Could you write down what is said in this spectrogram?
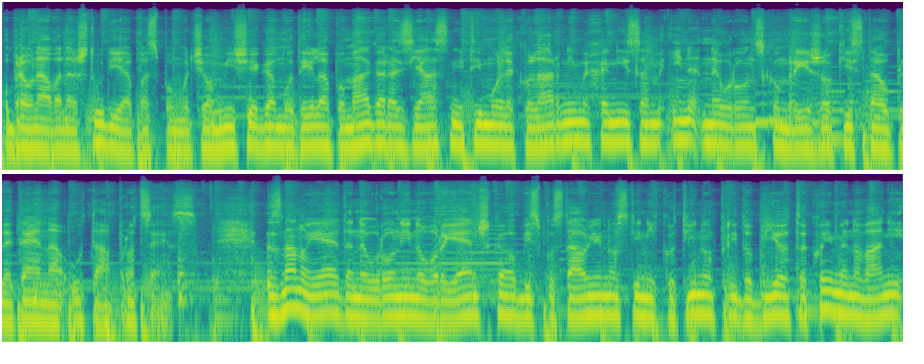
Obravnavana študija pa s pomočjo mišjega modela pomaga razjasniti molekularni mehanizem in nevronsko mrežo, ki sta upletena v ta proces. Znano je, da nevroni novorojenčka ob izpostavljenosti nikotinu pridobijo tako imenovani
